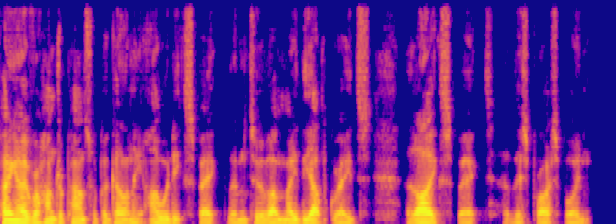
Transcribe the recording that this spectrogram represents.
paying over £100 for Pagani, I would expect them to have made the upgrades that I expect at this price point.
